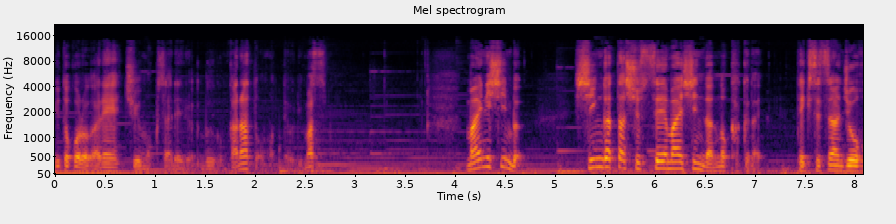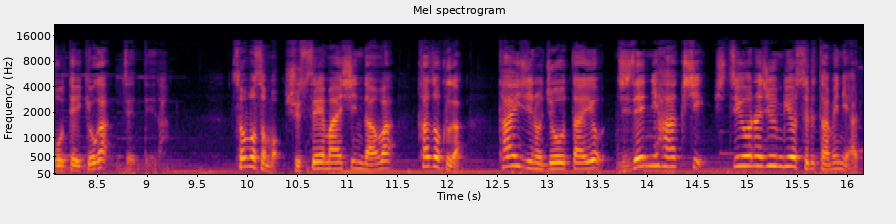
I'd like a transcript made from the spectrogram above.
いうところがね、注目される部分かなと思っております。毎日新聞、新型出生前診断の拡大、適切な情報提供が前提だ。そもそも出生前診断は家族が胎児の状態を事前に把握し、必要な準備をするためにある。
